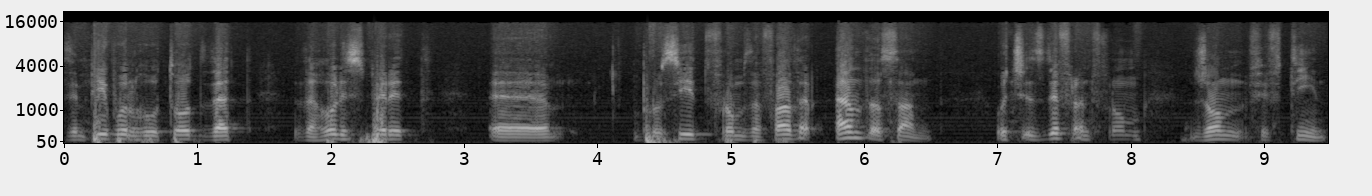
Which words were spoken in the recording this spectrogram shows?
Then people who taught that the Holy Spirit uh, proceed from the Father and the Son, which is different from John 15,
